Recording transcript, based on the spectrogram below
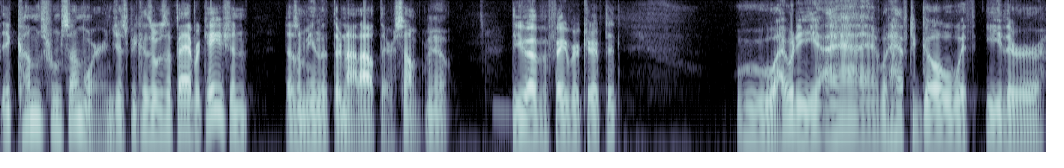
it comes from somewhere, and just because it was a fabrication doesn't mean that they're not out there somewhere. Yeah. Do you have a favorite cryptid? Ooh, I would I would have to go with either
